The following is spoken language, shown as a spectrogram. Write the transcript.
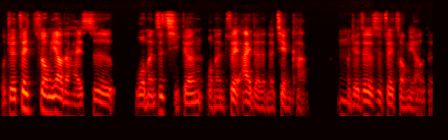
我觉得最重要的还是我们自己跟我们最爱的人的健康。我觉得这个是最重要的。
